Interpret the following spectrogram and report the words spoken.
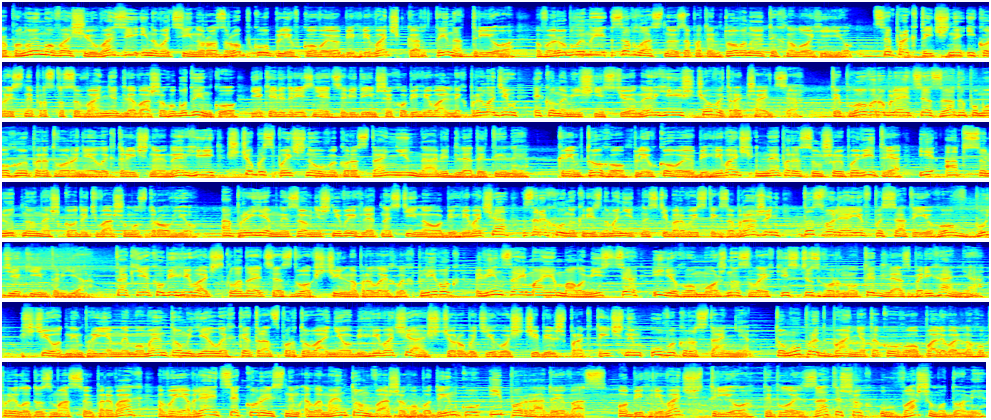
Пропонуємо вашій увазі інноваційну розробку плівковий обігрівач Картина Тріо, вироблений за власною запатентованою технологією. Це практичне і корисне пристосування для вашого будинку, яке відрізняється від інших обігрівальних приладів економічністю енергії, що витрачається. Тепло виробляється за допомогою перетворення електричної енергії, що безпечно у використанні навіть для дитини. Крім того, плівковий обігрівач не пересушує повітря і абсолютно не шкодить вашому здоров'ю. А приємний зовнішній вигляд настійного обігрівача за рахунок різноманітності барвистих зображень дозволяє вписати його в будь-який інтер'єр. Так як обігрівач складається з двох щільно прилеглих плівок, він займає мало місця і його можна з легкістю згорнути для зберігання. Ще одним приємним моментом є легке транспортування обігрівача, що робить його ще більш практичним у використанні. Тому придбання такого опалювального приладу з масою переваг виявляється корисним елементом вашого будинку і порадує вас. Обігрівач Тріо тепло і затишок у вашому домі.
